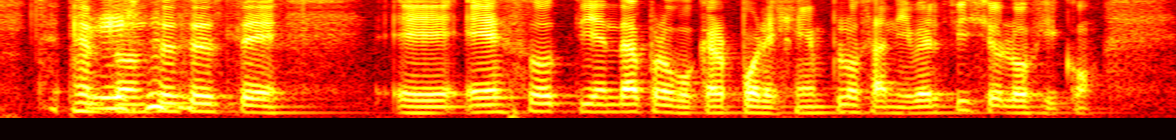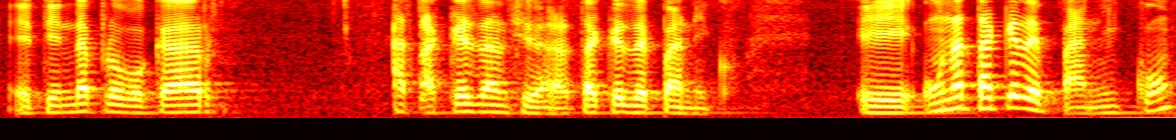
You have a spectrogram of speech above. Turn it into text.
Entonces, este, eh, eso tiende a provocar, por ejemplo, a nivel fisiológico, eh, tiende a provocar ataques de ansiedad, ataques de pánico. Eh, un ataque de pánico,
